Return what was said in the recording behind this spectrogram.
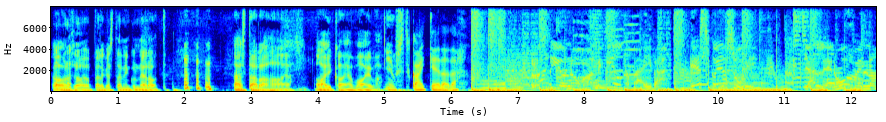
Se on, se on jo pelkästään niin kuin neroutta. Säästää rahaa ja aikaa ja vaivaa. Just kaikkea tätä. Radio Novan iltapäivä. Esko ja Suvi. Jälleen huomenna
